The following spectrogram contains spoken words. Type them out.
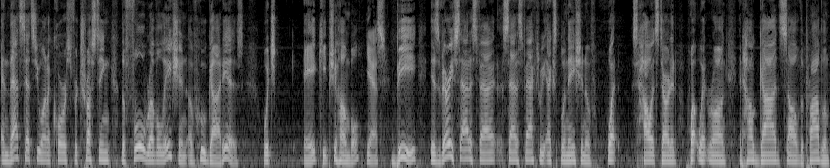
and that sets you on a course for trusting the full revelation of who God is, which a keeps you humble. Yes. B is very satisfa- satisfactory explanation of what how it started, what went wrong, and how God solved the problem,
